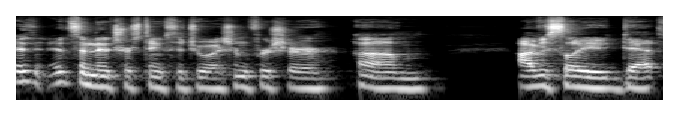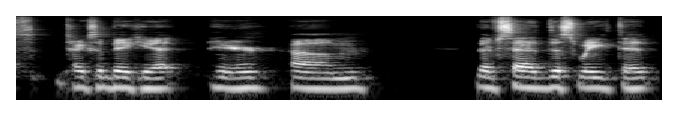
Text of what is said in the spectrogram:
It's an interesting situation for sure. Um, obviously, depth takes a big hit here. Um, they've said this week that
